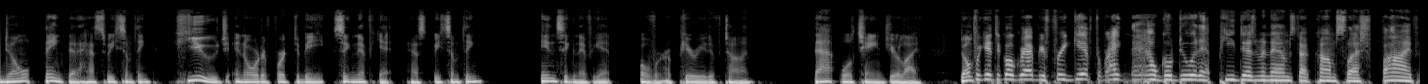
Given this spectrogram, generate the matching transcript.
Don't think that it has to be something huge in order for it to be significant. It has to be something insignificant over a period of time. That will change your life. Don't forget to go grab your free gift right now. Go do it at pdesmondadams.com slash five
